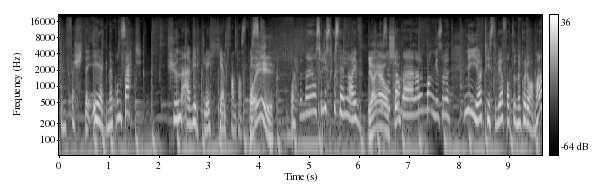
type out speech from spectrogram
sin første egne konsert. Hun er virkelig helt fantastisk. Oi! Og hun har jeg også lyst til å se live. Ja, jeg Så også. Det er mange som, nye artister vi har fått under korona.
